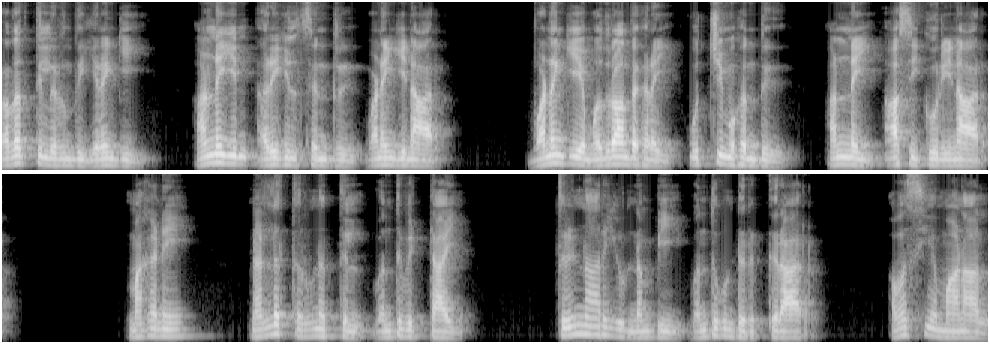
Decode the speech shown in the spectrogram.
ரதத்திலிருந்து இறங்கி அன்னையின் அருகில் சென்று வணங்கினார். வணங்கிய மதுராந்தகரை உச்சி முகந்து அன்னை ஆசி கூறினார் மகனே நல்ல தருணத்தில் வந்துவிட்டாய். திருநாரையூர் நம்பி வந்து கொண்டிருக்கிறார். அவசியமானால்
